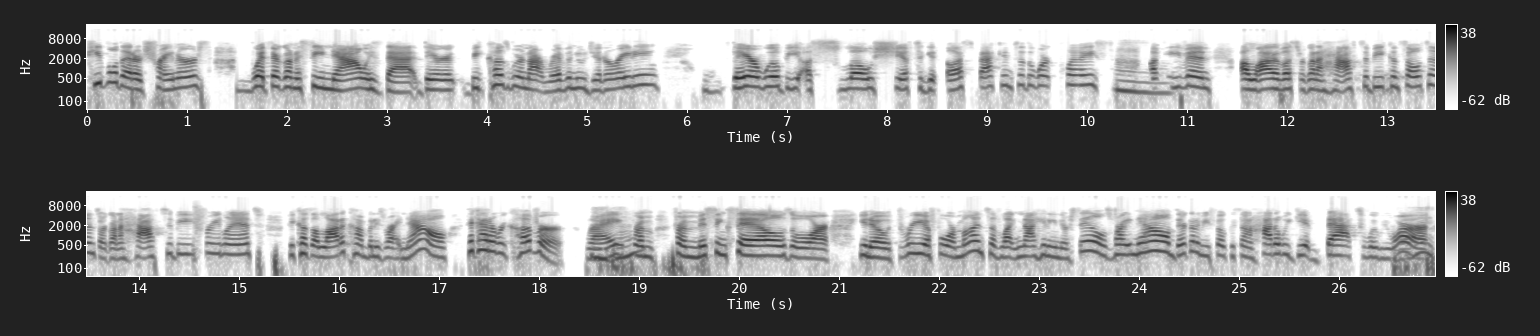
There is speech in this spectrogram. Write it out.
people that are trainers, what they're going to see now is that they're, because we're not revenue generating, there will be a slow shift to get us back into the workplace. Um, mm. Um, even a lot of us are going to have to be consultants, are going to have to be freelance because a lot of companies right now they got to recover right? Mm-hmm. from from missing sales or you know three or four months of like not hitting their sales right now they're going to be focused on how do we get back to where we were. Right.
